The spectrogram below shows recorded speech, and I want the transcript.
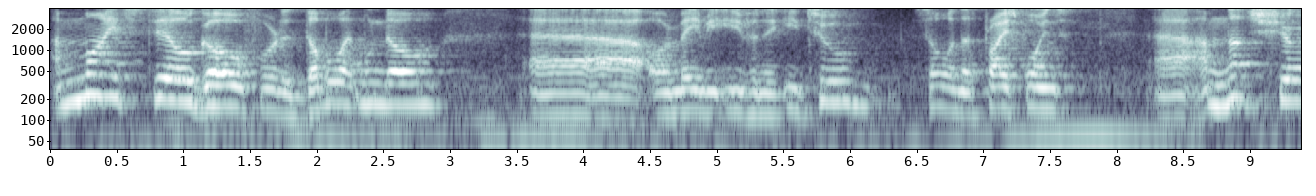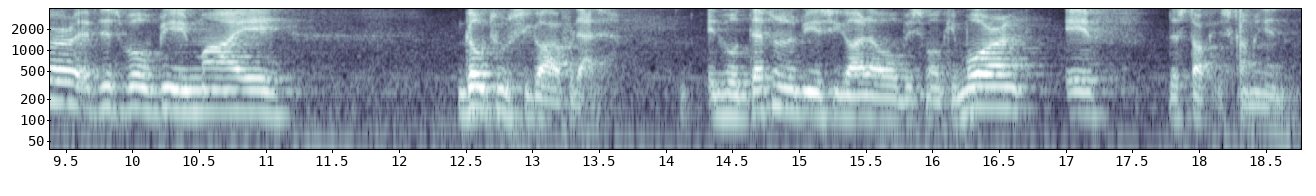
I might still go for the double Edmundo uh, or maybe even an E2, so on that price point. Uh, I'm not sure if this will be my go-to cigar for that. It will definitely be a cigar that I will be smoking more if the stock is coming in.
